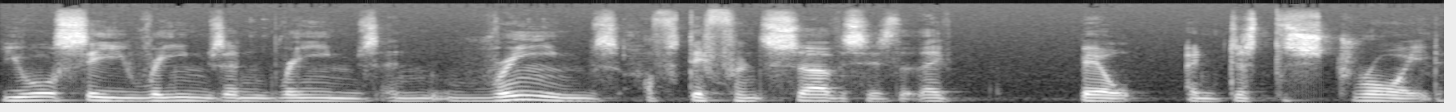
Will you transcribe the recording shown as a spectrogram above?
you will see reams and reams and reams of different services that they've built and just destroyed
